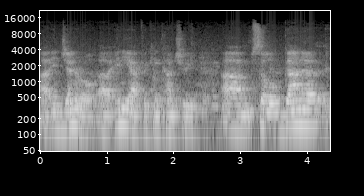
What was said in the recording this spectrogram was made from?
uh, in general, uh, any African country. Um, so Ghana,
